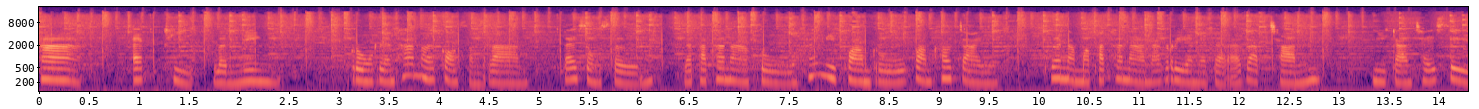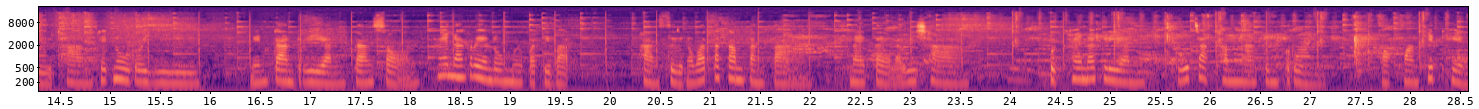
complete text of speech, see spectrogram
5. Active Learning โรงเรียนท่าน้อยก่อสำราญ ได้ส่งเสริม และพัฒนาครูให้มีความรู้ความเข้าใจ เพื่อนำมาพัฒนานักเรียนในแต่ละระดับชั้น มีการใช้สื่อทางเทคโนโลยี เน้นการเรียน การสอนให้นักเรียนลงมือปฏิบัติ ผ่านสื่อนวัตกรรมต่างๆ ในแต่ละวิชา ฝึกให้นักเรียนรู้จักทำงานเป็นกลุ่ม ออกความคิดเห็น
